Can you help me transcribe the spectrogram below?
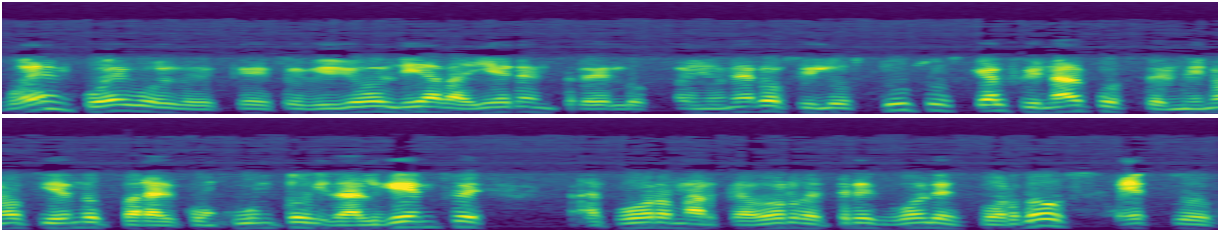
buen juego el que se vivió el día de ayer entre los cañoneros y los tuzos, que al final pues terminó siendo para el conjunto hidalguense por marcador de tres goles por dos, esto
